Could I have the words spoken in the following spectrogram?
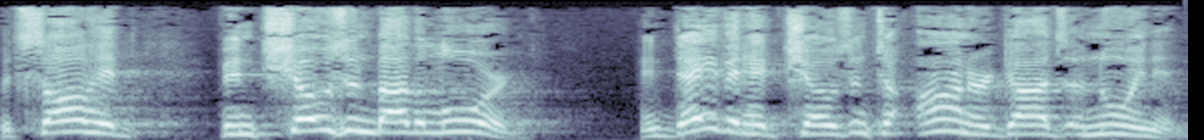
But Saul had been chosen by the Lord, and David had chosen to honor God's anointed.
